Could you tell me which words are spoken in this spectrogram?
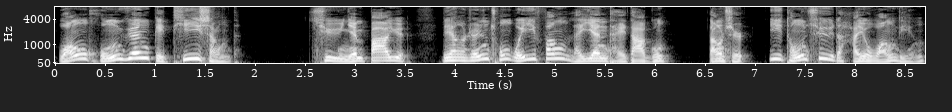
王宏渊给踢伤的。去年八月，两人从潍坊来烟台打工，当时一同去的还有王玲。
